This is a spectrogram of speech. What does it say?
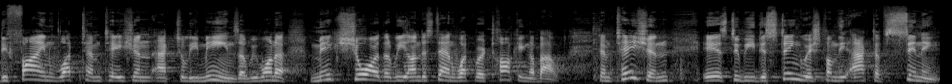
define what temptation actually means, and we want to make sure that we understand what we're talking about. Temptation is to be distinguished from the act of sinning.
